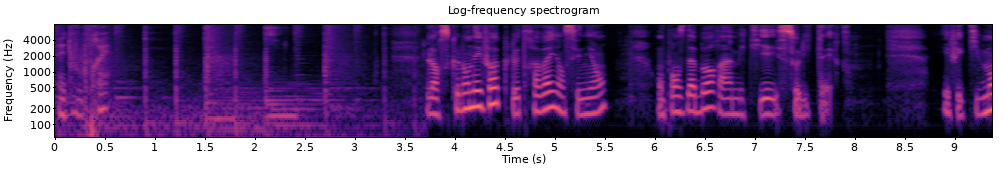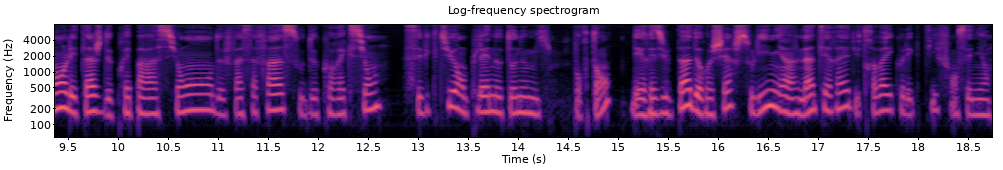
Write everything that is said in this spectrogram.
Êtes-vous prêts? Lorsque l'on évoque le travail enseignant, On pense d'abord à un métier solitaire. Effectivement, les tâches de préparation, de face-à-face ou de correction s'effectuent en pleine autonomie. Pourtant, les résultats de recherche soulignent l'intérêt du travail collectif enseignant.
